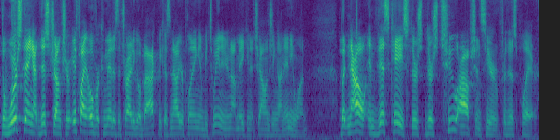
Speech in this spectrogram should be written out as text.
The worst thing at this juncture, if I overcommit, is to try to go back because now you're playing in between and you're not making it challenging on anyone. But now, in this case, there's, there's two options here for this player.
